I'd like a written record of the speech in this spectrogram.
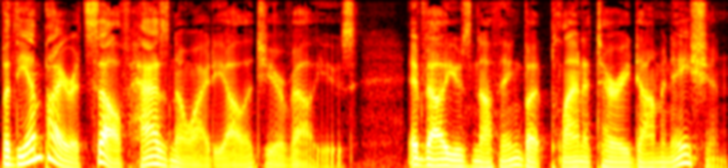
But the empire itself has no ideology or values. It values nothing but planetary domination.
